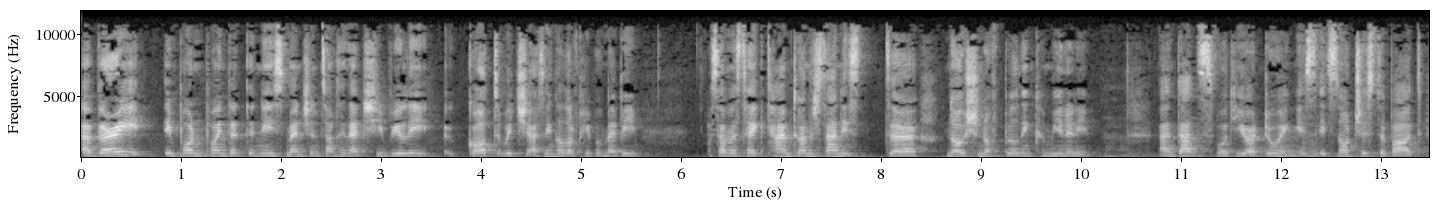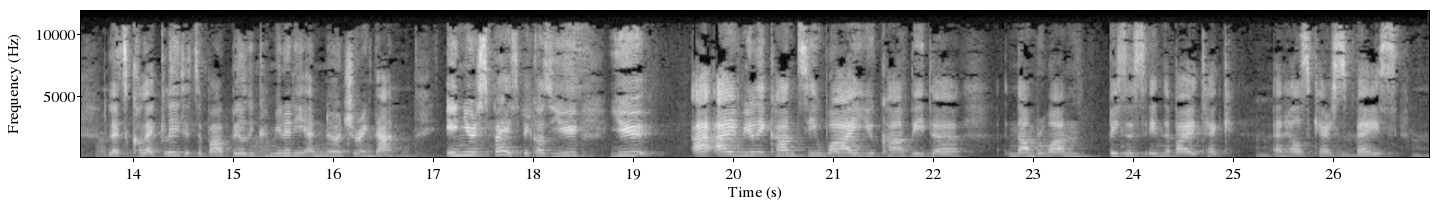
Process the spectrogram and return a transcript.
a very important point that Denise mentioned, something that she really got, which I think a lot of people maybe sometimes take time to understand is the notion of building community. Mm-hmm. And that's mm-hmm. what you are doing. Is mm-hmm. it's not just about let's collect leads it's about building community and nurturing that in your space. Because you you I, I really can't see why you can't be the number one business in the biotech Mm-hmm. and healthcare mm-hmm. space mm-hmm.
